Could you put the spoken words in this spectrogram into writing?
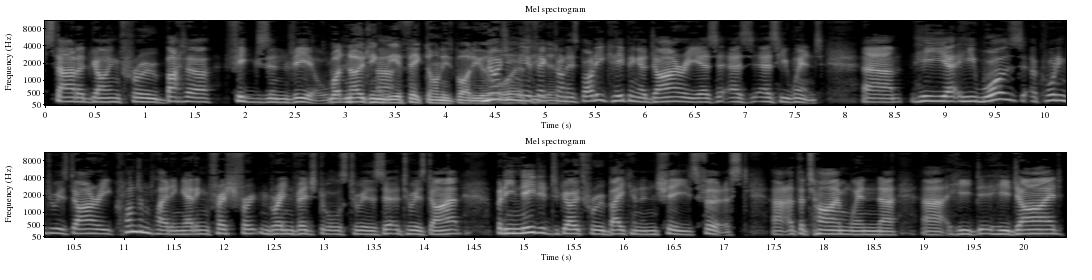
started going through butter, figs, and veal. What noting the effect on his body? Noting the effect he, on his body, keeping a diary as as as he went. Um, he uh, he was according to his diary, contemplating adding fresh fruit and green vegetables to his uh, to his diet, but he needed to go through bacon and cheese first. Uh, at the time when uh, uh, he he died,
